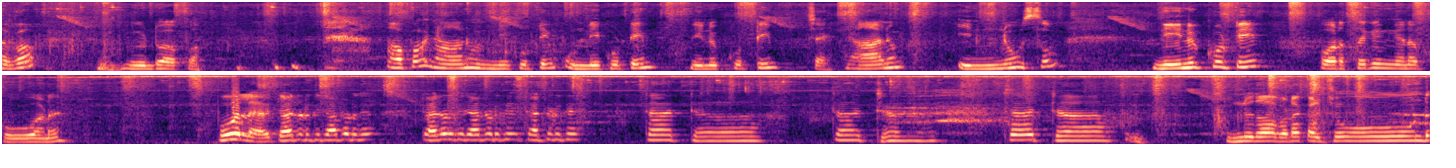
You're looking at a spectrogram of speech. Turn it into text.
അപ്പോൾ വീണ്ടും അപ്പം. അപ്പോൾ ഞാനും ഉണ്ണിക്കുട്ടിയും ഉണ്ണിക്കുട്ടിയും നിനുക്കുട്ടിയും ചേ ഞാനും ഇന്നൂസും നിനുക്കുട്ടിയും പുറത്തേക്ക് ഇങ്ങനെ പോവാണ്. പോവല്ലേ? ചാറ്റെടുക്ക് ചാറ്റെടുക്ക് ചാറ്റെടുക്ക് ചാറ്റെടുക്ക് ചാറ്റെടുക്ക്. ടാറ്റ ടാറ്റാ ടാറ്റാ ഇന്നിതാ അവിടെ കളിച്ചോണ്ട്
